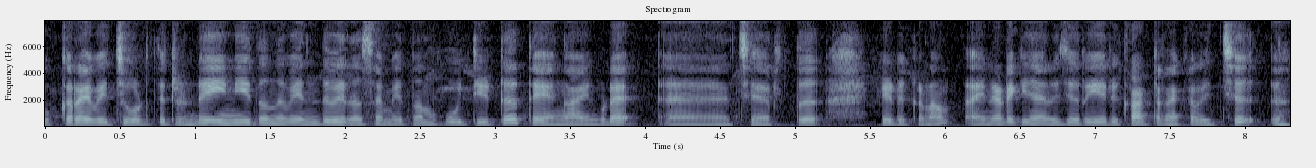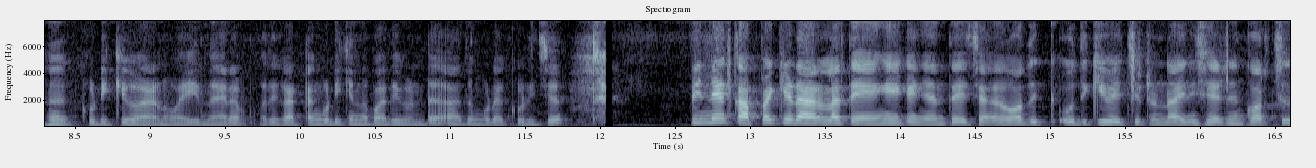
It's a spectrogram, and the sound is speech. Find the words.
കുക്കറെ വെച്ച് കൊടുത്തിട്ടുണ്ട്. ഇനി ഇതൊന്ന് വെന്ത് വരുന്ന സമയത്ത് നമുക്ക് ഊറ്റിയിട്ട് തേങ്ങായും കൂടെ ചേർത്ത് എടുക്കണം. അതിനിടയ്ക്ക് ഞാൻ ചെറിയൊരു കട്ടനൊക്കെ വെച്ച് കുടിക്കുവാണ്. വൈകുന്നേരം ഒരു കട്ടൻ കുടിക്കുന്ന പതിവുണ്ട്. അതും കൂടെ കുടിച്ച് പിന്നെ കപ്പയ്ക്കിടാനുള്ള തേങ്ങയൊക്കെ ഞാൻ തേച്ച് ഒതുക്കി വെച്ചിട്ടുണ്ട്. അതിന് ശേഷം കുറച്ച്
